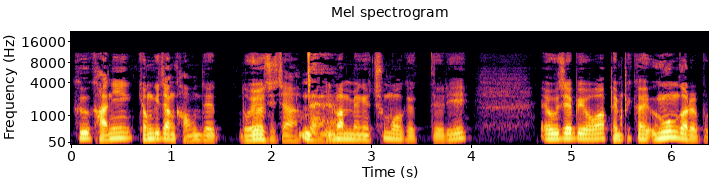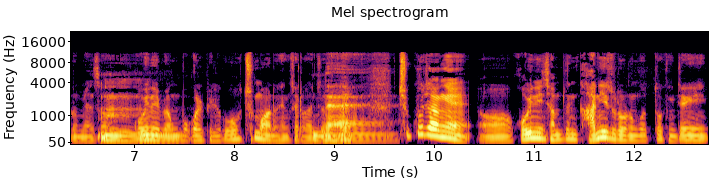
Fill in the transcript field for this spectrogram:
그 간이 경기장 가운데 놓여지자 네. 1만 명의 추모객들이 에우제비오와 벤피카의 응원가를 부르면서 음. 고인의 명복을 빌고 추모하는 행사를 가졌는데 네. 축구장에 어, 고인이 잠든 간이 들어오는 것도 굉장히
